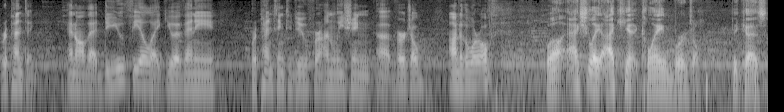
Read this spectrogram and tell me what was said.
repenting and all that. Do you feel like you have any repenting to do for unleashing uh, Virgil onto the world? Well, actually, I can't claim Virgil because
